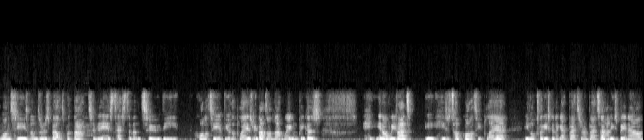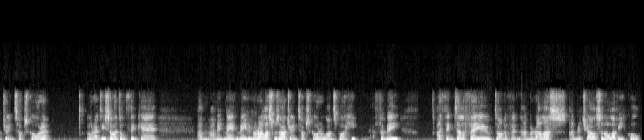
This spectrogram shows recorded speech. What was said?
one season under his belt, but that to me is testament to the quality of the other players we've had on that wing because you know we've had he, he's a top quality player. He looks like he's going to get better and better, and he's been our joint top scorer already. So I don't think. Uh, I, I mean, may, maybe Mirallas was our joint top scorer once, but he, for me, I think Deulofeu, Donovan, and Mirallas and Richarlison all have equal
